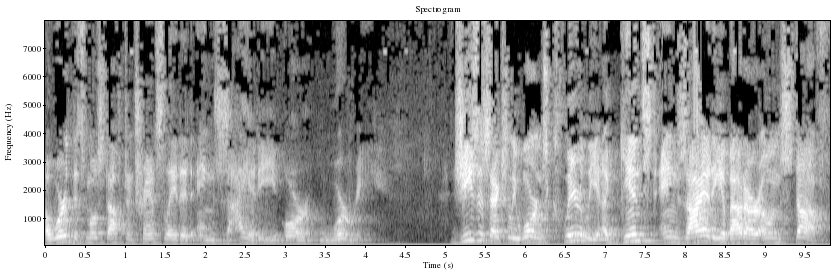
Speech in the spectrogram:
a word that's most often translated anxiety or worry. Jesus actually warns clearly against anxiety about our own stuff.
